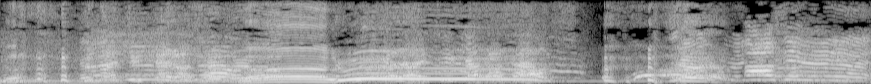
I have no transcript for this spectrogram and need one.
Good night, Chicanos house! Good night, Chicanos house! Ozzy!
